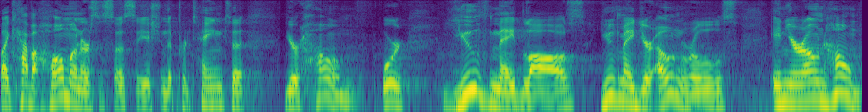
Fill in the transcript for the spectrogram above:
like have a homeowners association that pertain to your home or you've made laws, you've made your own rules in your own home.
